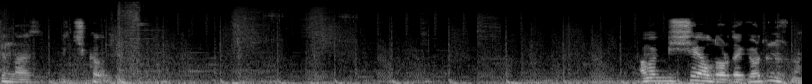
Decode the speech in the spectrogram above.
Şundan bir çıkalım. Ama bir şey oldu orada gördünüz mü?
